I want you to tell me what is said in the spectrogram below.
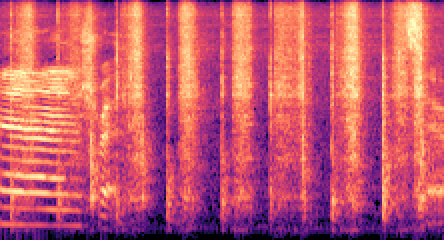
And shred. So,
